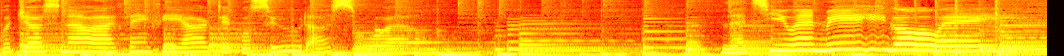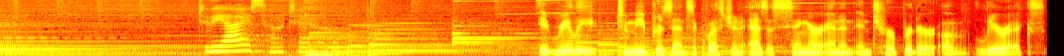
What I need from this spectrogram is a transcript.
But just now I think the Arctic will suit us well. Let's you and me go away to the ice hotel. It really, to me, presents a question as a singer and an interpreter of lyrics.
